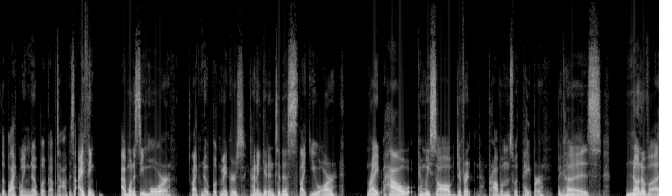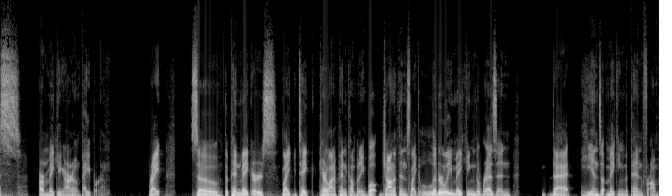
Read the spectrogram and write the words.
the Blackwing notebook up top, is I think I want to see more like notebook makers kind of get into this, like you are, right? How can we solve different problems with paper? Mm-hmm. Because none of us are making our own paper, right? So the pen makers, like you take Carolina Pen Company, well, Jonathan's like literally making the resin that he ends up making the pen from.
